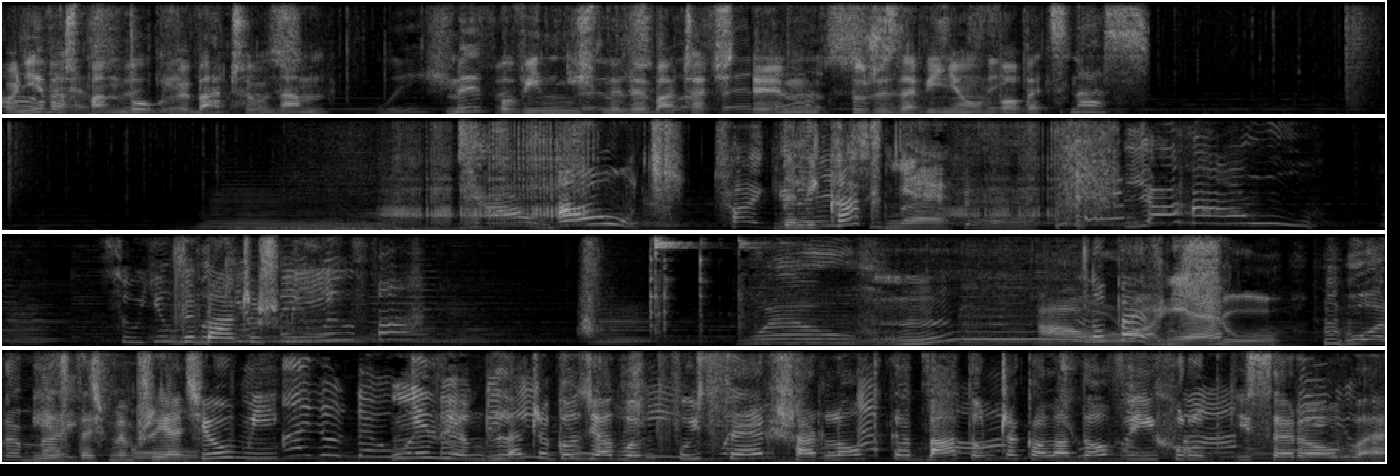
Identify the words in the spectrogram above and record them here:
Ponieważ Pan Bóg wybaczył nam, my powinniśmy wybaczać tym, którzy zawinią wobec nas. Auć! Delikatnie. Wybaczysz mi? No pewnie. Jesteśmy przyjaciółmi. Nie wiem, dlaczego zjadłem twój ser, szarlotkę, baton czekoladowy i chrupki serowe.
